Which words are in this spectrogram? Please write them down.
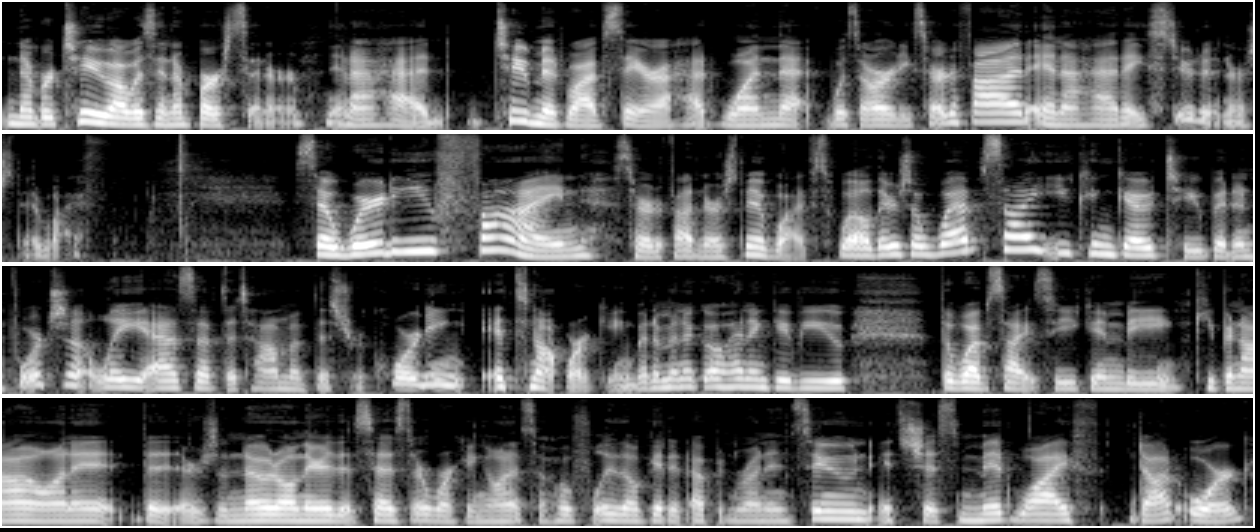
number two, I was in a birth center and I had two midwives there. I had one that was already certified and I had a student nurse midwife. So, where do you find certified nurse midwives? Well, there's a website you can go to, but unfortunately, as of the time of this recording, it's not working. But I'm going to go ahead and give you the website so you can be keep an eye on it. There's a note on there that says they're working on it, so hopefully they'll get it up and running soon. It's just midwife.org.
